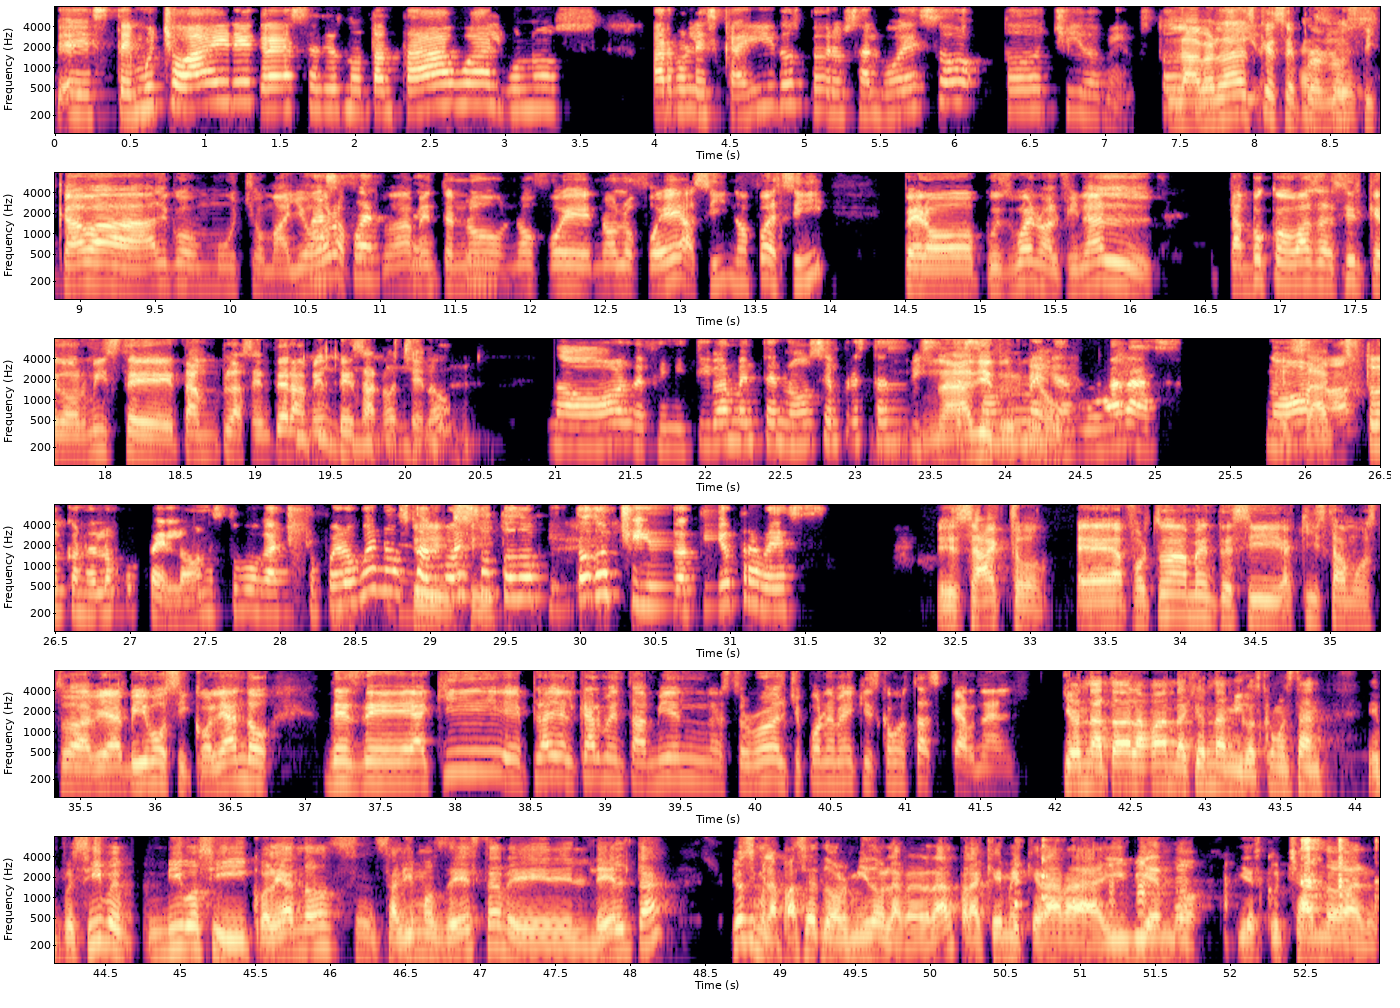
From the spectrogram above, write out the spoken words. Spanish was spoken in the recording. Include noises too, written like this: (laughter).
este, mucho aire, gracias a Dios no tanta agua, algunos árboles caídos, pero salvo eso, todo chido, amigos. la verdad es que se pronosticaba algo mucho mayor, afortunadamente no, no fue, no lo fue así, no fue así, pero pues bueno, al final tampoco vas a decir que dormiste tan placenteramente esa noche, ¿no? (laughs) No, definitivamente no. Siempre estás vistas Nadie durmió. No, estuve con el ojo pelón, estuvo gacho. Pero bueno, salvo eso, todo, todo chido. Aquí otra vez. Exacto. Eh, afortunadamente sí, aquí estamos todavía vivos y coleando. Desde aquí, eh, Playa del Carmen, también nuestro Royal Chipón MX. ¿Cómo estás, carnal? ¿Qué onda toda la banda? ¿Qué onda amigos? ¿Cómo están? Eh, pues sí, vivos y coleando, salimos de esta, del Delta. Yo sí me la pasé dormido, la verdad. ¿Para qué me quedaba ahí viendo y escuchando al,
